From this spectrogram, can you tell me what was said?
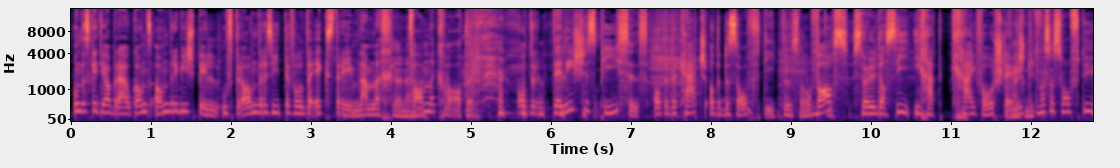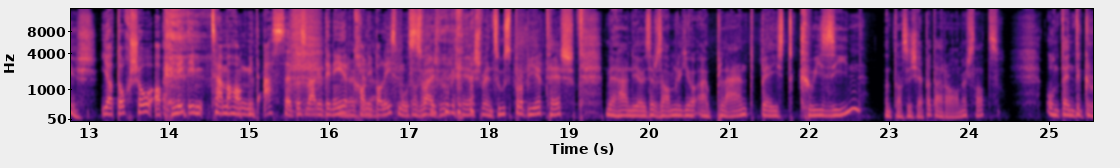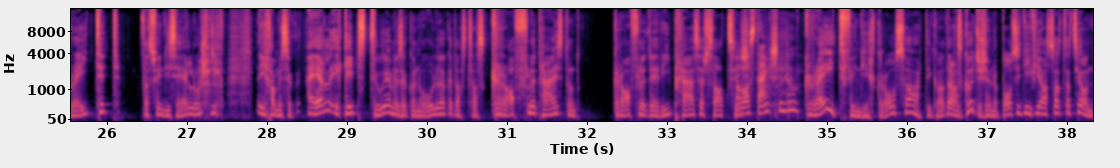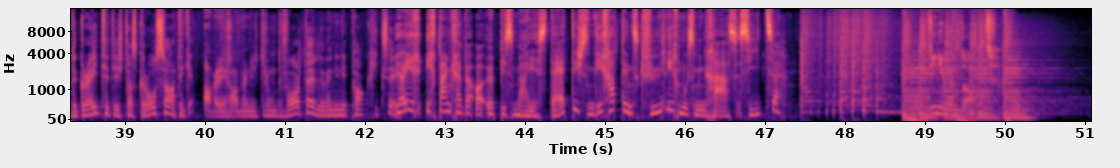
Und es gibt ja aber auch ganz andere Beispiele auf der anderen Seite von der Extrem, nämlich Genau. Pfannenquader oder Delicious Pieces oder der Catch oder der Softie. Der Softie. Was soll das sein? Ich hätte keine Vorstellung. Weißt du nicht, was ein Softie ist? Ja, doch schon, aber nicht im Zusammenhang mit Essen. Das wäre ja dann eher Ja, genau. Kannibalismus. Das weisst du wirklich erst, wenn du es ausprobiert hast. Wir haben in unserer Sammlung ja auch Plant-Based Cuisine. Und das ist eben der Rahmersatz. Und dann der Grated. Das finde ich sehr lustig. ich habe mir so, ehrlich, ich gebe es zu, ich habe mir so anschauen, dass das Grafflet heisst und Grafflet der Reibkäsersatz ist. Aber was denkst denn du? Great finde ich grossartig, oder? Also gut, das ist eine positive Assoziation. Der Grated ist das grossartige, aber ich kann mir nicht darunter vorstellen, wenn ich eine Packung sehe. Ja, ich, ich denke eben an etwas Majestätisches und ich hatte das Gefühl, ich muss meinen Käse seizen. Deine Mundart.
